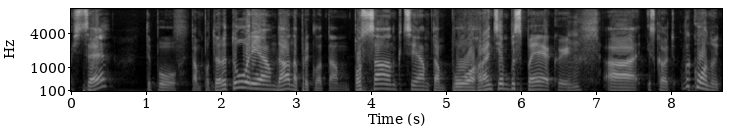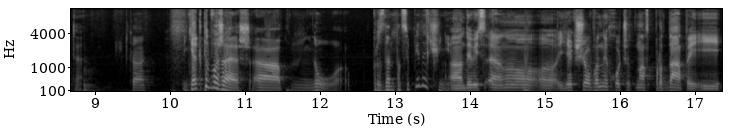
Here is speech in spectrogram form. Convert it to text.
ось це. Типу, там по територіям, да, наприклад, там по санкціям, там по гарантіям безпеки, Мгм. а, і скажуть, виконуйте. Так. Як ти вважаєш, а, ну, президент на це піде чи ні? А, дивись, е, ну, якщо вони хочуть нас продати і,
